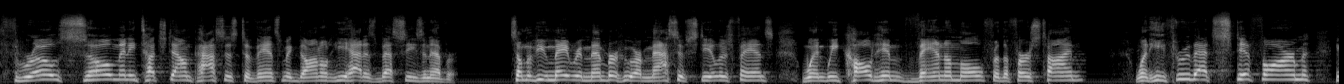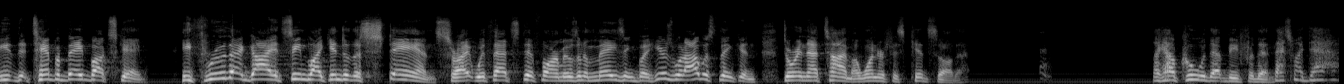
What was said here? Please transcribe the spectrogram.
throw so many touchdown passes to Vance McDonald. He had his best season ever. Some of you may remember who are massive Steelers fans when we called him Vanimal for the first time when he threw that stiff arm, he, the Tampa Bay Bucks game. He threw that guy, it seemed like, into the stands, right, with that stiff arm. It was an amazing. But here's what I was thinking during that time. I wonder if his kids saw that. Like, how cool would that be for them? That's my dad.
